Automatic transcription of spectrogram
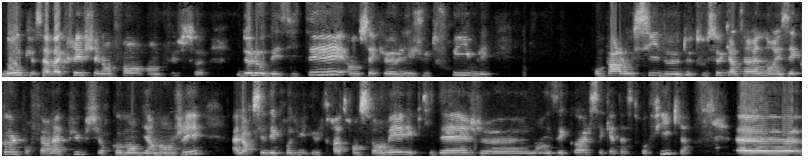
Donc ça va créer chez l'enfant en plus de l'obésité. On sait que les jus de fruits ou les on parle aussi de, tous ceux qui interviennent dans les écoles pour faire la pub sur comment bien manger, alors que c'est des produits ultra transformés, les petits déj euh, dans les écoles, c'est catastrophique. Euh,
